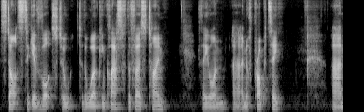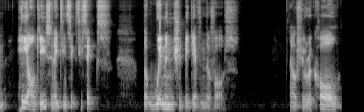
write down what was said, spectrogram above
starts to give votes to, to the working class for the first time, if they own uh, enough property, um, he argues in 1866 that women should be given the vote. Now, if you recall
